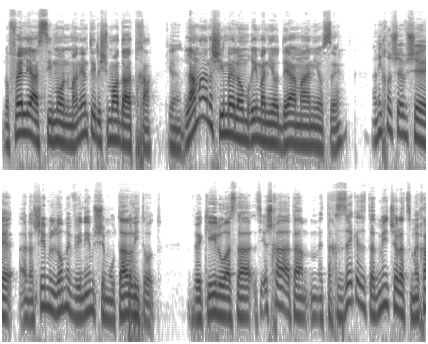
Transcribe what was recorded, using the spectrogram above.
נופל לי האסימון, מעניין אותי לשמוע דעתך. כן. למה האנשים האלה אומרים, אני יודע מה אני עושה? אני חושב שאנשים לא מבינים שמותר לטעות. וכאילו, אז אתה, יש לך, אתה מתחזק איזה תדמית של עצמך,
